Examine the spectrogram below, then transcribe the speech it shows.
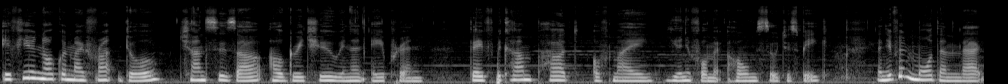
If you knock on my front door, chances are I'll greet you in an apron. They've become part of my uniform at home, so to speak. And even more than that,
